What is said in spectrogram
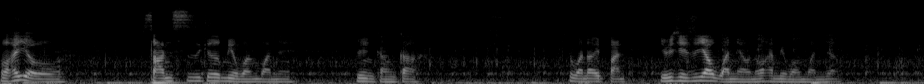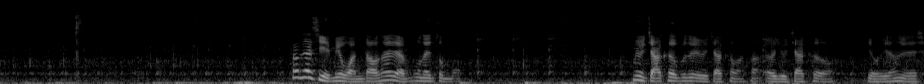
我还有三四个没有玩完呢，有点尴尬，就玩到一半，有一些是要玩了，然后还没玩完这样。上假期也没有玩到，上假期不在做梦，没有夹克，不是有夹克吗？上呃有夹克哦，有有 有夹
